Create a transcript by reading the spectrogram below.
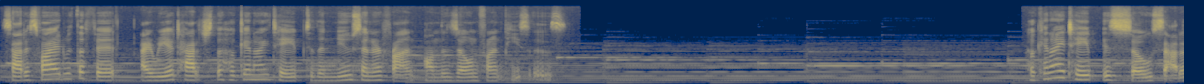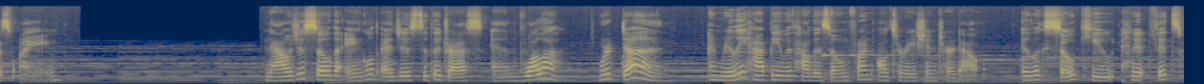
Satisfied with the fit, I reattached the hook and eye tape to the new center front on the zone front pieces. Hook and eye tape is so satisfying. Now just sew the angled edges to the dress and voila, we're done! I'm really happy with how the zone front alteration turned out. It looks so cute and it fits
